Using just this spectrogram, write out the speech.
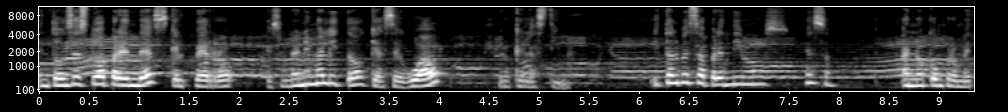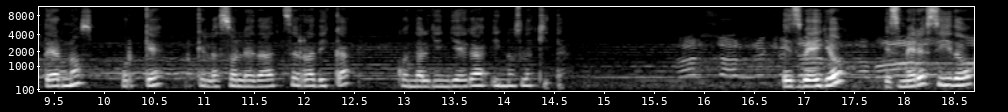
Entonces tú aprendes que el perro es un animalito que hace wow, pero que lastima. Y tal vez aprendimos eso, a no comprometernos. ¿Por qué? Porque la soledad se radica cuando alguien llega y nos la quita. Es bello, es merecido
